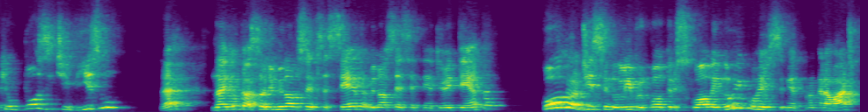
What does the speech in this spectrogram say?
que o positivismo, né, na educação de 1960, 1970 e 80, como eu disse no livro Contra a Escola e no emburrecimento programático,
